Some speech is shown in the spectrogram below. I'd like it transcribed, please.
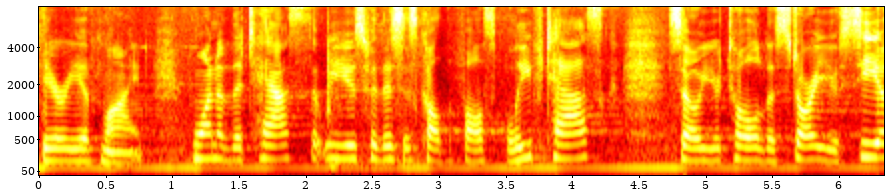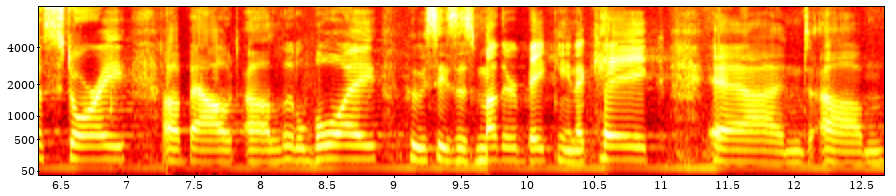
theory of mind. One of the tasks that we use for this is called the false belief task. So you're told a story, you see a story about a little boy who sees his mother baking a cake and um,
